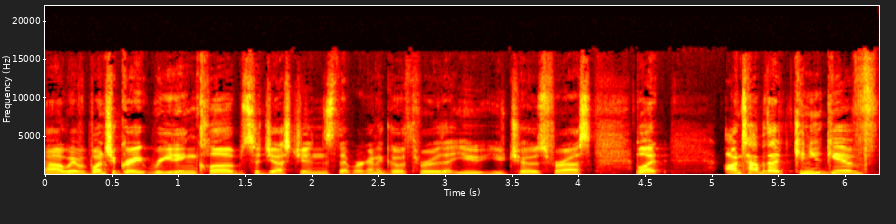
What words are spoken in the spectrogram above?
Uh, we have a bunch of great reading club suggestions that we're going to go through that you you chose for us. But on top of that, can you give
